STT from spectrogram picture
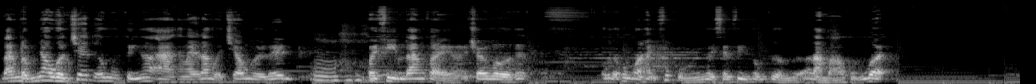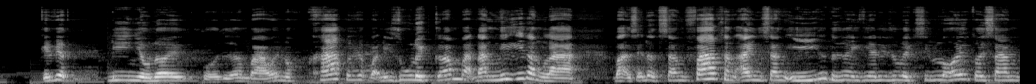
Đang đấm nhau gần chết thì ông tính là à thằng này đang phải treo người lên. Ừ. quay phim đang phải travel thế. Ông đã không còn hạnh phúc của những người xem phim thông thường nữa làm báo cũng vậy. Cái việc đi nhiều nơi của thứ làm báo ấy nó khác với việc bạn đi du lịch lắm. Bạn đang nghĩ rằng là bạn sẽ được sang pháp, sang anh, sang ý, các thứ này kia đi du lịch xin lỗi, tôi sang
